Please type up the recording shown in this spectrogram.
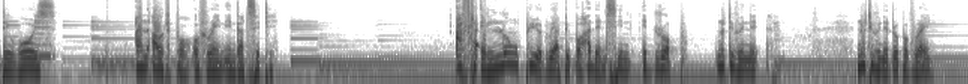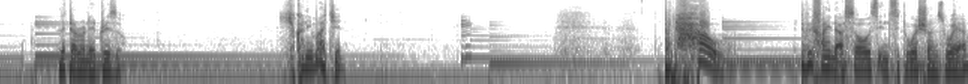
there was an outpour of rain in that city. After a long period where people hadn't seen a drop, not even a, not even a drop of rain, let alone a drizzle. You can imagine. How do we find ourselves in situations where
